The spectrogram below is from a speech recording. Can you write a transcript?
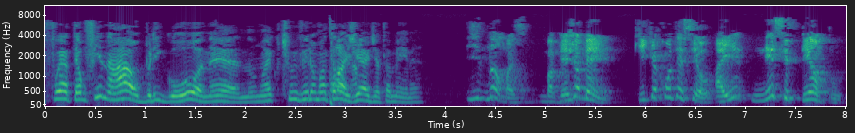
foi até o final, brigou, né? Não é que o time virou uma tragédia também, né? E, não, mas, mas veja bem, o que, que aconteceu? Aí, nesse tempo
